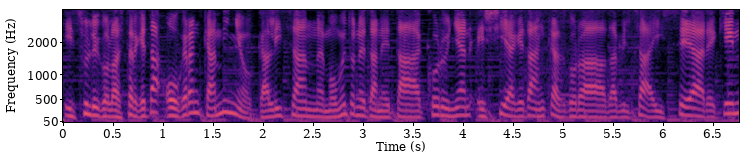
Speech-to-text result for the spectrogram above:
itzuliko lasterketa, o gran camino Galizan momentu honetan eta koruñan esiak eta hankaz gora dabiltza aizearekin,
